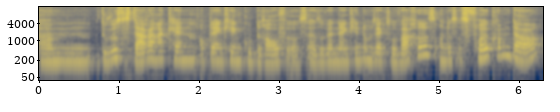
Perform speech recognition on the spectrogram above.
ähm, du wirst es daran erkennen, ob dein Kind gut drauf ist. Also wenn dein Kind um 6 Uhr wach ist und es ist vollkommen da,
